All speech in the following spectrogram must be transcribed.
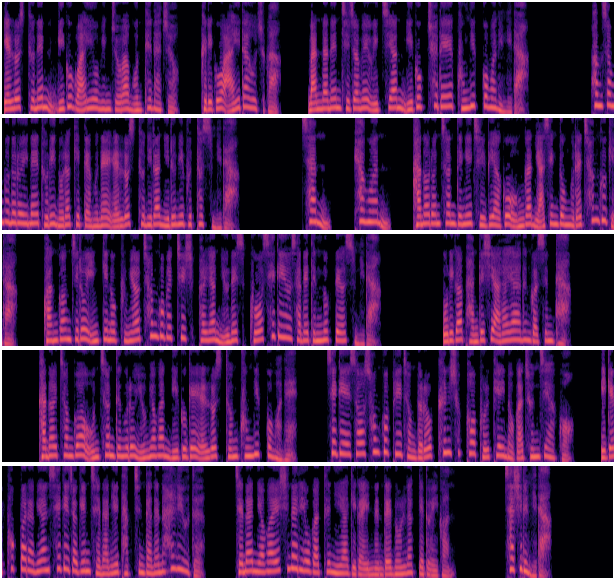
옐로스톤은 미국 와이오밍주와 몬테나주, 그리고 아이다호주가 만나는 지점에 위치한 미국 최대의 국립공원입니다. 황성분으로 인해 돌이 노랗기 때문에 옐로스톤이란 이름이 붙었습니다. 산, 평원, 간헐온천 등이 질비하고 온갖 야생동물의 천국이라 관광지로 인기 높으며 1978년 유네스코 세계유산에 등록되었습니다. 우리가 반드시 알아야 하는 것은 다. 간헐천과 온천 등으로 유명한 미국의 옐로스톤 국립공원에 세계에서 손꼽힐 정도로 큰 super volcano가 존재하고 이게 폭발하면 세계적인 재난이 닥친다는 할리우드 재난 영화의 시나리오 같은 이야기가 있는데 놀랍게도 이건 사실입니다.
